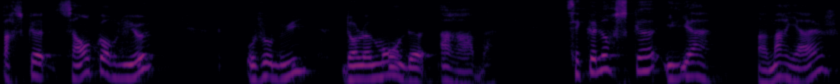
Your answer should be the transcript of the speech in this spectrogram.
parce que ça a encore lieu aujourd'hui dans le monde arabe. C'est que lorsqu'il y a un mariage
